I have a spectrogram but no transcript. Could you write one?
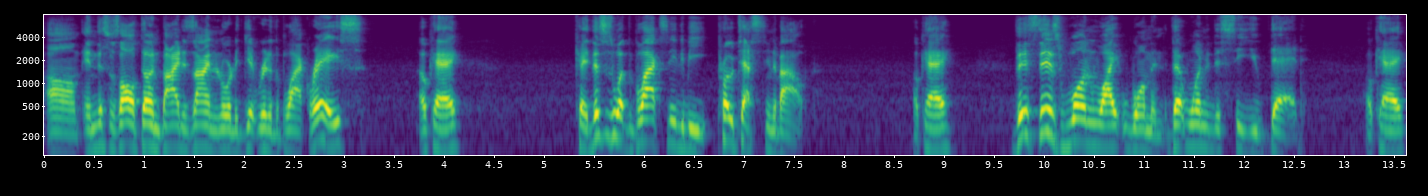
Um, and this was all done by design in order to get rid of the black race. Okay? Okay, this is what the blacks need to be protesting about. Okay? This is one white woman that wanted to see you dead. Okay?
